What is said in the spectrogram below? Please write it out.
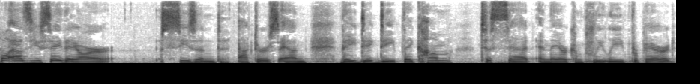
Well, as you say, they are seasoned actors and they dig deep. They come to set and they are completely prepared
